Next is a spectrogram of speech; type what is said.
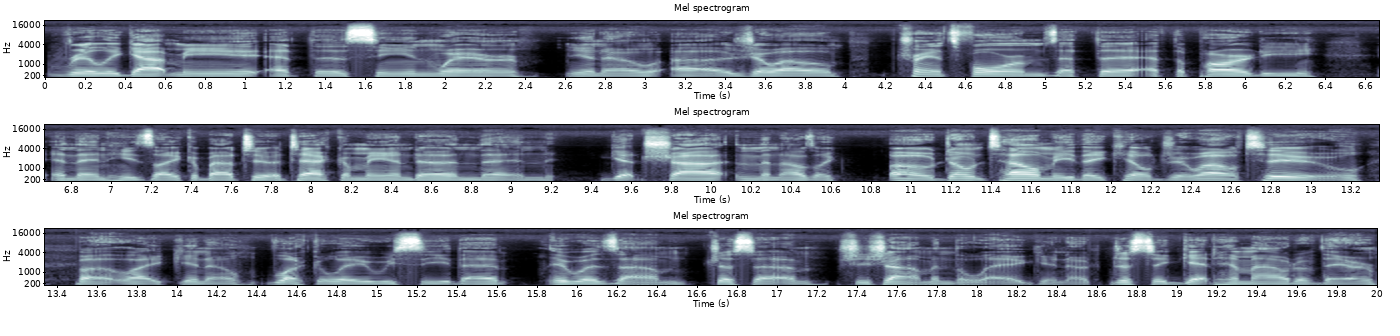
really got me at the scene where, you know, uh, Joel transforms at the, at the party and then he's like about to attack Amanda and then get shot. And then I was like, oh, don't tell me they killed Joel too. But like, you know, luckily we see that it was, um, just, um, she shot him in the leg, you know, just to get him out of there.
